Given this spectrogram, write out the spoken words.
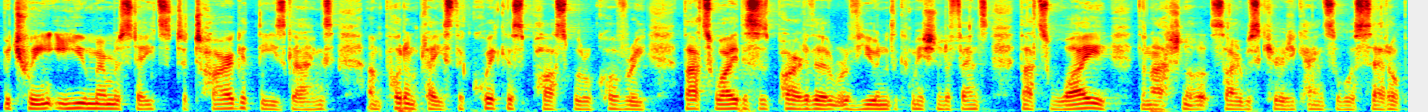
between EU member states to target these gangs and put in place the quickest possible recovery. That's why this is part of the review into the Commission of Defence. That's why the National Cybersecurity Council was set up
